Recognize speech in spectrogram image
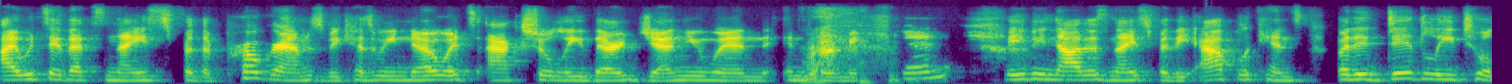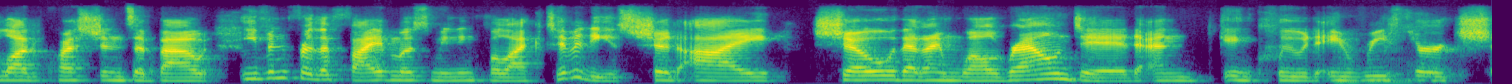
I would say that's nice for the programs because we know it's actually their genuine information. Maybe not as nice for the applicants, but it did lead to a lot of questions about even for the five most meaningful activities, should I show that I'm well rounded and include a mm-hmm. research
